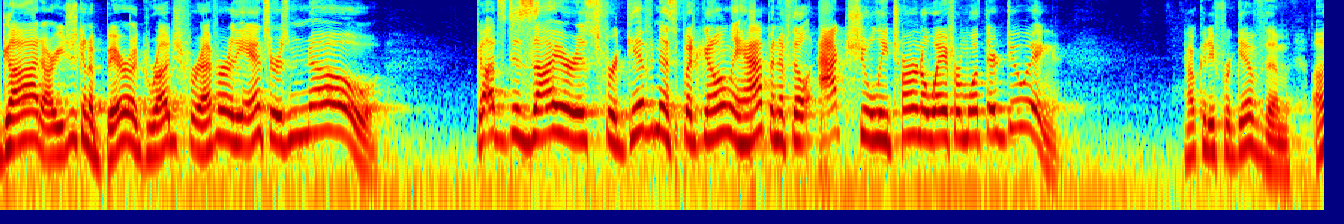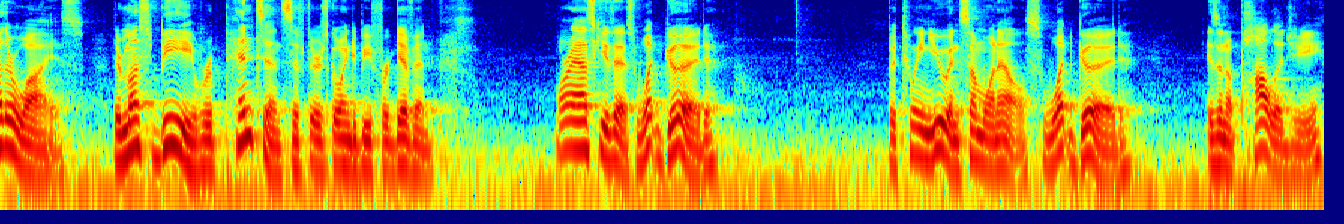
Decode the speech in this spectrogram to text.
God, are you just going to bear a grudge forever? The answer is no. God's desire is forgiveness, but it can only happen if they'll actually turn away from what they're doing. How could He forgive them otherwise? There must be repentance if there's going to be forgiven. Or I ask you this what good between you and someone else, what good is an apology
